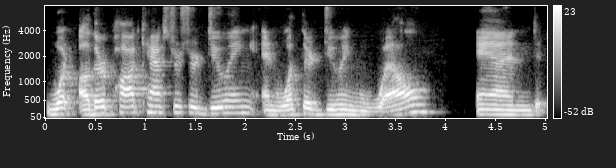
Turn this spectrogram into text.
what other podcasters are doing and what they're doing well and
